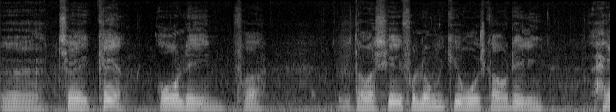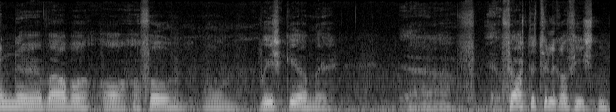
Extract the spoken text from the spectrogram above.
øh, tage kær, overlægen fra, der var chef for lungekirurgisk afdeling, han øh, var oppe og, og få nogle whiskyer med øh, første telegrafisten,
